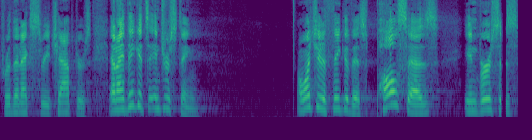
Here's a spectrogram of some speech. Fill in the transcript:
for the next three chapters. And I think it's interesting. I want you to think of this. Paul says in verses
